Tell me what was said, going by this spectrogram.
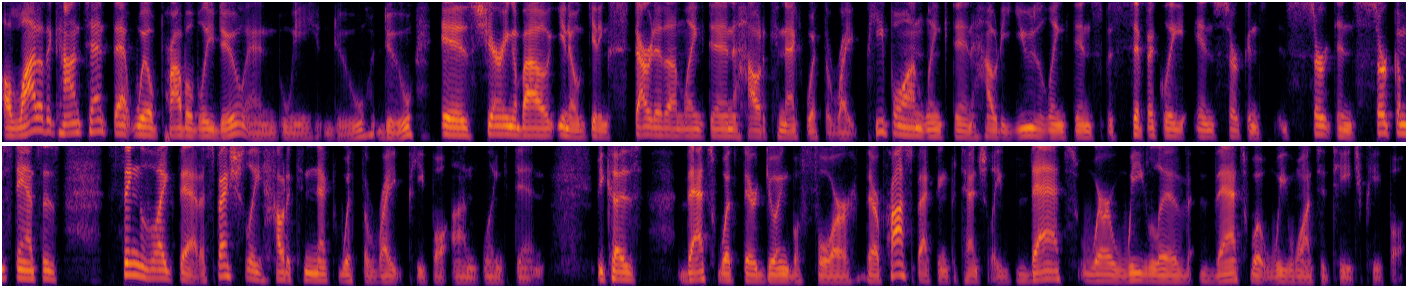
a lot of the content that we'll probably do and we do do is sharing about you know getting started on linkedin how to connect with the right people on linkedin how to use linkedin specifically in certain certain circumstances things like that especially how to connect with the right people on linkedin because that's what they're doing before they're prospecting potentially. That's where we live. That's what we want to teach people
